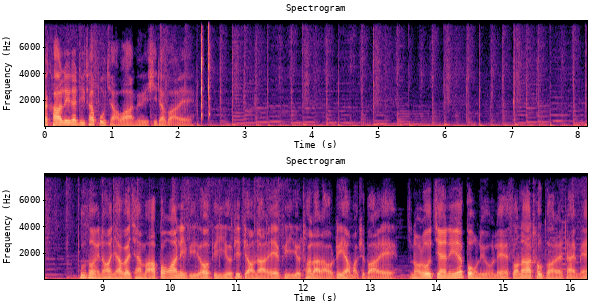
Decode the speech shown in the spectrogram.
တခါလေလည်းဒီထက်ပိုကြာသွားမျိုးရှိတတ်ပါတယ် ခုဆိုရင်တော့ညာဘက်ချမ်းမှာပုံကနေပြီးတော့ဗီဒီယိုဖြစ်ပြောင်းလာတဲ့ဗီဒီယိုထွက်လာတာကိုတွေ့ရမှာဖြစ်ပါတယ်ကျွန်တော်တို့ကြံနေတဲ့ပုံလေးကိုလည်းစောနာထုတ်သွားတဲ့အတိုင်းပဲ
